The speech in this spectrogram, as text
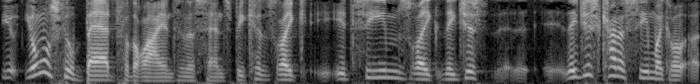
you, you almost feel bad for the Lions in a sense because like it seems like they just they just kind of seem like a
